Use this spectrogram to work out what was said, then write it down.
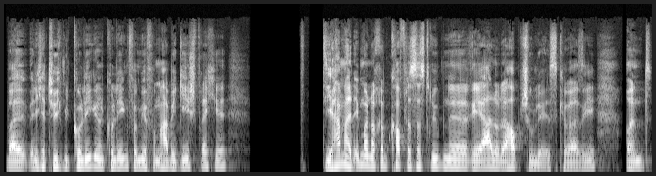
weil wenn ich natürlich mit Kolleginnen und Kollegen von mir vom HBG spreche, die haben halt immer noch im Kopf, dass das drüben eine Real- oder Hauptschule ist quasi und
